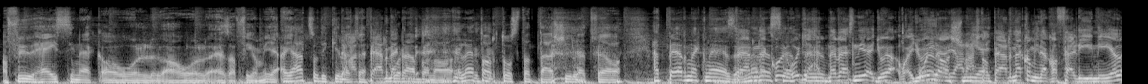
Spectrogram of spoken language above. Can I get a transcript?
a fő helyszínek, ahol, ahol ez a film játszódik, illetve hát pernek... korábban a letartóztatás, illetve a hát pernek nehezen pernek, nevezhető. hogy lehet nevezni egy olyan, egy olyan eljárást egy... a pernek, aminek a felénél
